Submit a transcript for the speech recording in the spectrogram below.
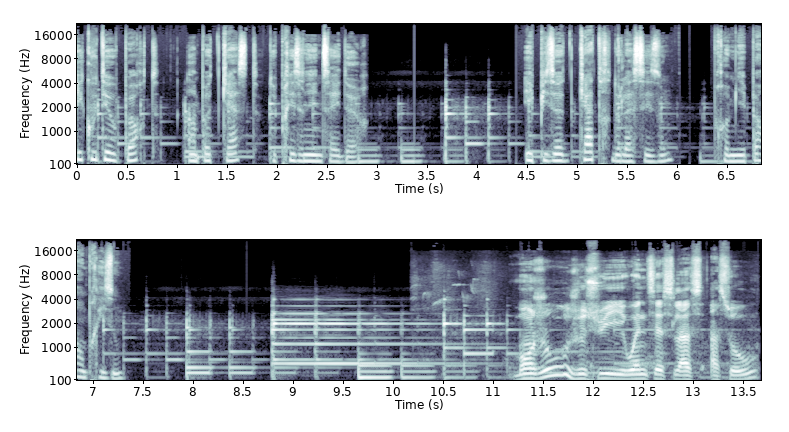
Écoutez aux portes, un podcast de Prison Insider. Épisode 4 de la saison, premier pas en prison. Bonjour, je suis Wenceslas Assou.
